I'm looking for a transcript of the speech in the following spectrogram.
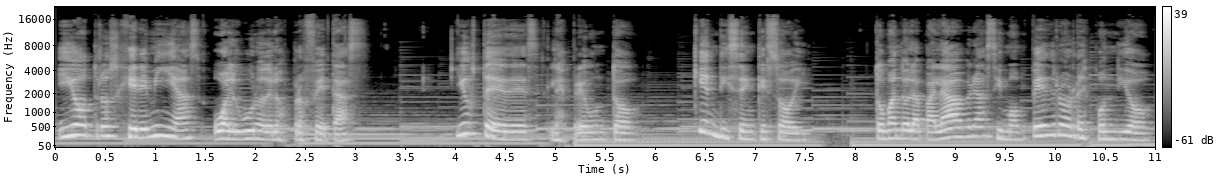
y otros Jeremías o alguno de los profetas. ¿Y ustedes? les preguntó, ¿quién dicen que soy? Tomando la palabra, Simón Pedro respondió,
